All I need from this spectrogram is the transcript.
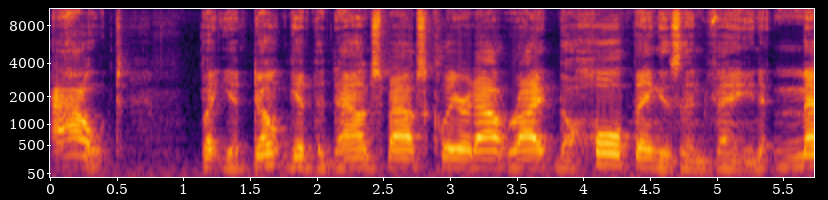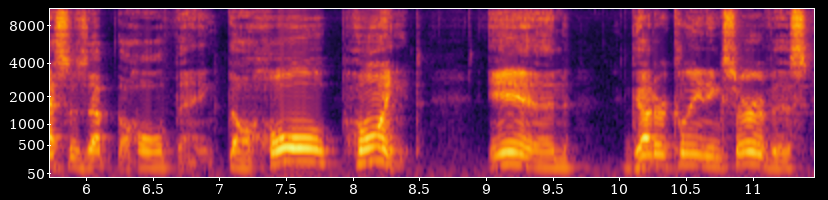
out, but you don't get the downspouts cleared out right, the whole thing is in vain. It messes up the whole thing. The whole point in gutter cleaning service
